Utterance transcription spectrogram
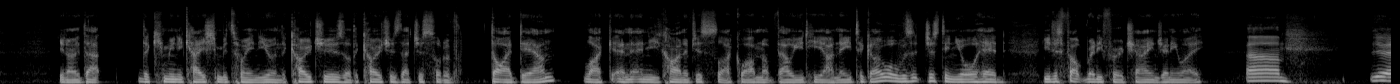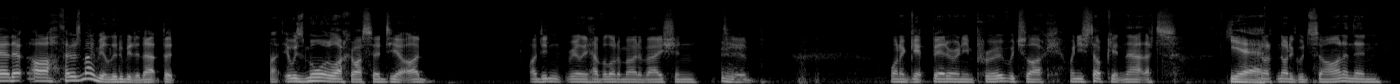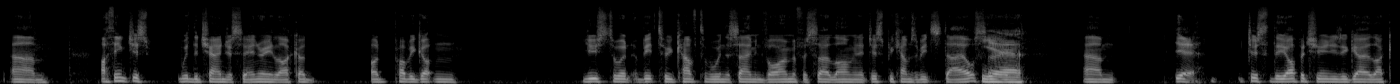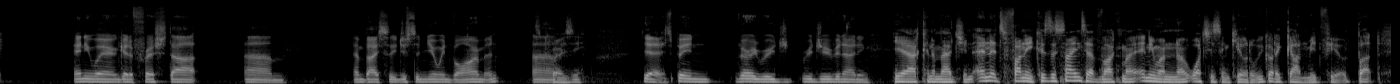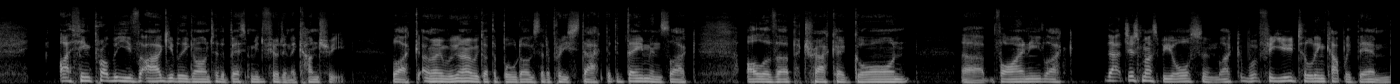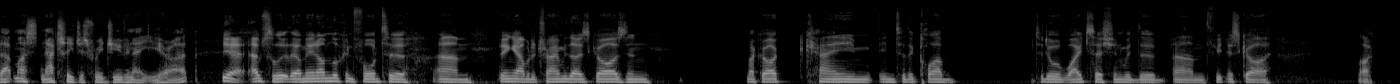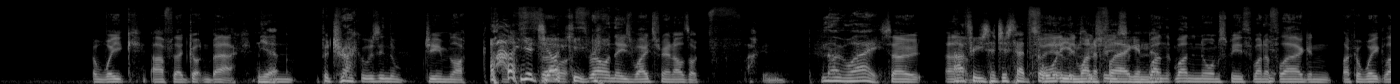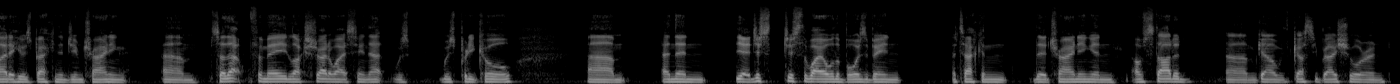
you know, that the communication between you and the coaches, or the coaches that just sort of died down? Like, and, and you kind of just like, well, I'm not valued here. I need to go. Or was it just in your head? You just felt ready for a change anyway. Um, yeah, that, oh, there was maybe a little bit of that, but uh, it was more like I said to you. I, I didn't really have a lot of motivation to want to get better and improve. Which, like, when you stop getting that, that's Yeah. not, not a good sign. And then um, I think just with the change of scenery, like I'd I'd probably gotten used to it, a bit too comfortable in the same environment for so long, and it just becomes a bit stale. So, yeah. um, yeah, just the opportunity to go like anywhere and get a fresh start, um, and basically just a new environment. It's Um, crazy. Yeah, it's been very reju- rejuvenating. Yeah, I can imagine. And it's funny because the Saints have, like, my, anyone know, watches St Kilda, we've got a gun midfield. But I think probably you've arguably gone to the best midfield in the country. Like, I mean, we know we've got the Bulldogs that are pretty stacked, but the Demons like Oliver, Petracca, Gawn, uh, Viney, like, that just must be awesome. Like, for you to link up with them, that must naturally just rejuvenate you, right? Yeah, absolutely. I mean, I'm looking forward to um, being able to train with those guys and like I came into the club to do a weight session with the um, fitness guy, like a week after they'd gotten back. Yeah. and Petracca was in the gym like You're throw- joking. throwing these weights around. I was like, fucking. No way. So um, After he's had just had so, yeah, 40 and won a literally flag and won, won the Norm Smith, won a flag, and like a week later he was back in the gym training. Um, so that for me, like straight away seeing that was was pretty cool. Um, and then yeah, just just the way all the boys have been attacking their training, and I've started um, going with Gusty Brayshaw and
